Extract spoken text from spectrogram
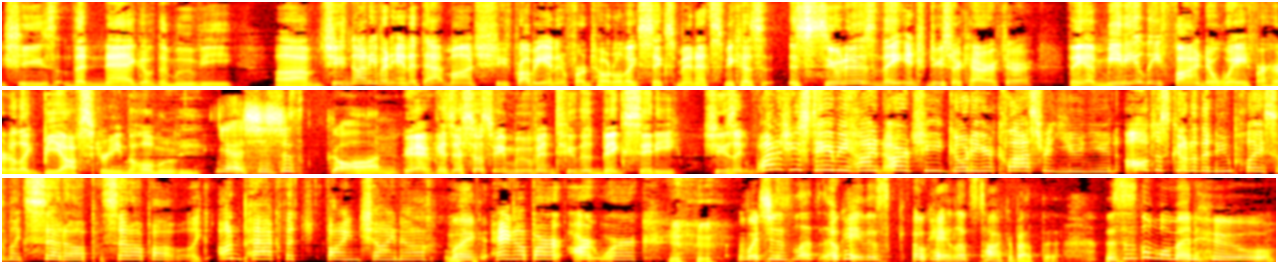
She's the nag of the movie. Um, she's not even in it that much. She's probably in it for a total of like six minutes because as soon as they introduce her character, they immediately find a way for her to like be off screen the whole movie. Yeah, she's just gone. Yeah, because they're supposed to be moving to the big city. She's like, "Why don't you stay behind, Archie? Go to your class reunion. I'll just go to the new place and like set up, set up, a, like unpack the fine china, Like- hang up our artwork." Which is let's okay, this okay, let's talk about this. This is the woman who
